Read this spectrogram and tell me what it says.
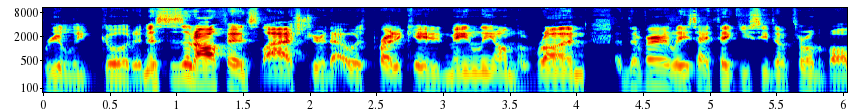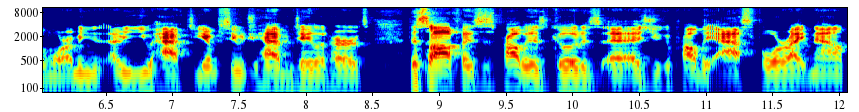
really good. And this is an offense last year that was predicated mainly on the run. At the very least, I think you see them throw the ball more. I mean, I mean you have to. You have to see what you have in Jalen Hurts. This offense is probably as good as as you could probably ask for right now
